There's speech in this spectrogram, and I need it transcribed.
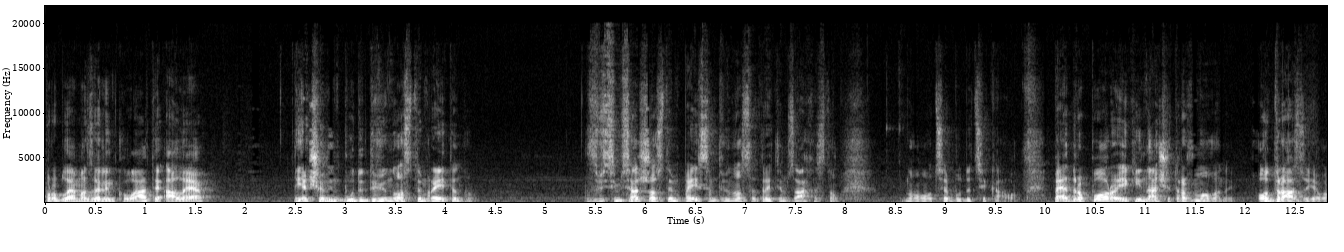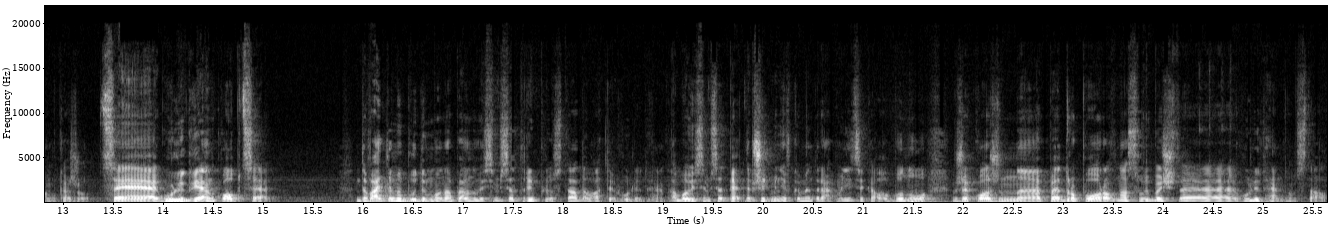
Проблема залінкувати, але якщо він буде 90-м рейтингом, з 86-м пейсом, 93-м захистом, ну це буде цікаво. Педро Поро, який наче травмований. Одразу я вам кажу. Це Гулітген опція. Давайте ми будемо, напевно, 83 плюс та, давати Гулітген. Або 85. Напишіть мені в коментарях, мені цікаво, бо ну вже кожен е, Педро Поро в нас, вибачте, Гулітгеном став.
